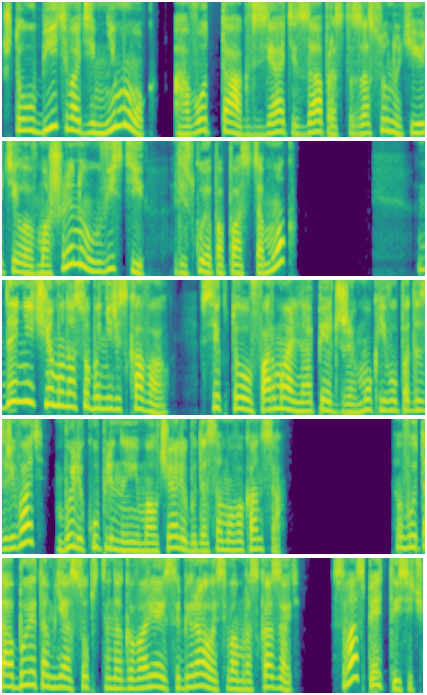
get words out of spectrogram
что убить Вадим не мог, а вот так взять и запросто засунуть ее тело в машину и увезти, рискуя попасться, мог? Да ничем он особо не рисковал. Все, кто формально, опять же, мог его подозревать, были куплены и молчали бы до самого конца. Вот об этом я, собственно говоря, и собиралась вам рассказать. С вас пять тысяч.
